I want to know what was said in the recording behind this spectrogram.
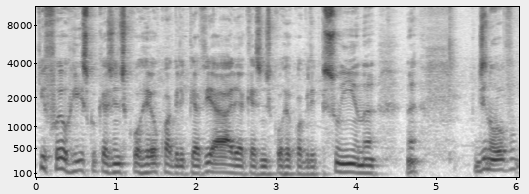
que foi o risco que a gente correu com a gripe aviária, que a gente correu com a gripe suína. Né? De novo,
